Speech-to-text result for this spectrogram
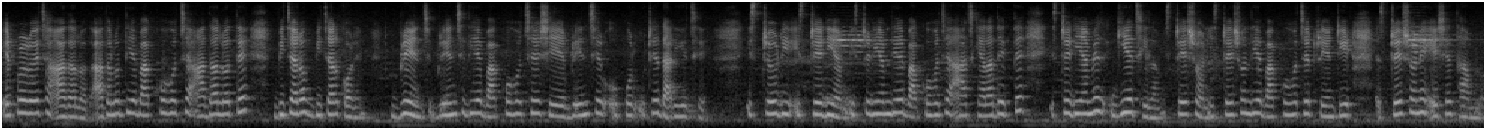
এরপরে রয়েছে আদালত। আদালত দিয়ে বাক্য হচ্ছে, আদালতে বিচারক বিচার করেন। ব্রেঞ্চ। ব্রেঞ্চ দিয়ে বাক্য হচ্ছে, সে ব্রেঞ্চের ওপর উঠে দাঁড়িয়েছে। স্টেডি, স্টেডিয়াম। স্টেডিয়াম দিয়ে বাক্য হচ্ছে, আজ খেলা দেখতে স্টেডিয়ামে গিয়েছিলাম। স্টেশন। স্টেশন দিয়ে বাক্য হচ্ছে, ট্রেনটি স্টেশনে এসে থামলো।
